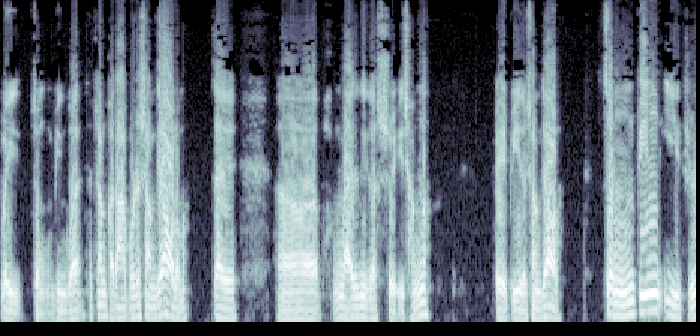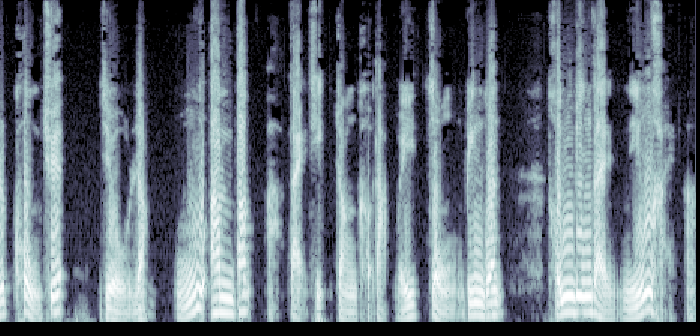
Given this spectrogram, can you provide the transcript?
为总兵官。他张可大不是上吊了吗？在呃蓬莱的那个水城啊，被逼得上吊了。总兵一直空缺，就让吴安邦啊代替张可大为总兵官，屯兵在宁海啊，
